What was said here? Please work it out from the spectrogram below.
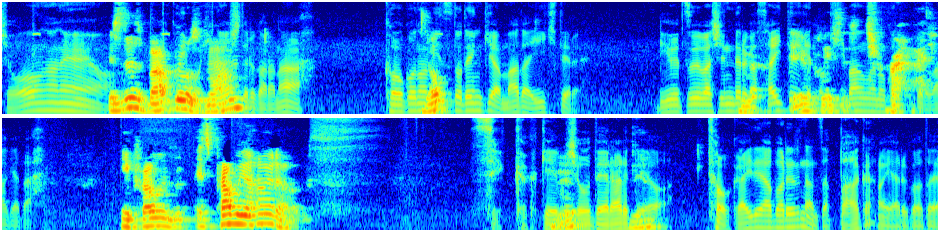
テレビ映んねえなどこもやってねえししょうがねえよ Is this Bob 僕も Girl's 避難 mom? してるからなここの Nope. 水と電気はまだ生きてる流通は死んでるが最低限の基盤は残ってるわけだ He probably. It's probably a hideout. せっかく刑務所を出られてよ都会で暴れるなんざバカのやることよ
